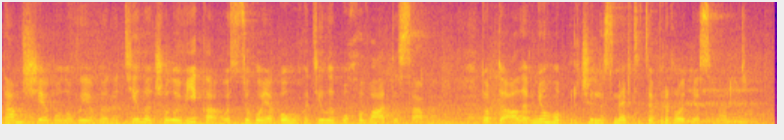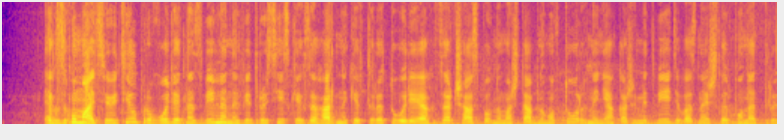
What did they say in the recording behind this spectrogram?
Там ще було виявлено тіло чоловіка, ось цього якого хотіли поховати саме. Тобто, але в нього причина смерті це природня смерть. Ексгумацію тіл проводять на звільнених від російських загарбників територіях. За час повномасштабного вторгнення, каже Медведєва, знайшли понад три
